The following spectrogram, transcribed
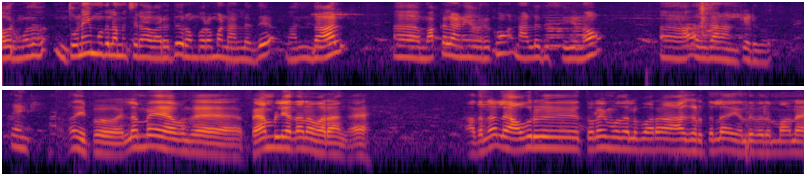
அவர் முத துணை முதலமைச்சராக வர்றது ரொம்ப ரொம்ப நல்லது. வந்தால் மக்கள் அனைவருக்கும் நல்லது செய்யணும். அதுதான் நாங்கள் கேட்டுக்கிறோம். தேங்க்யூ இப்போ எல்லாமே அவங்க ஃபேமிலியாக தானே வராங்க. அதனால் அவர் துணை முதல்வராக ஆகிறதுல எந்த விதமான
